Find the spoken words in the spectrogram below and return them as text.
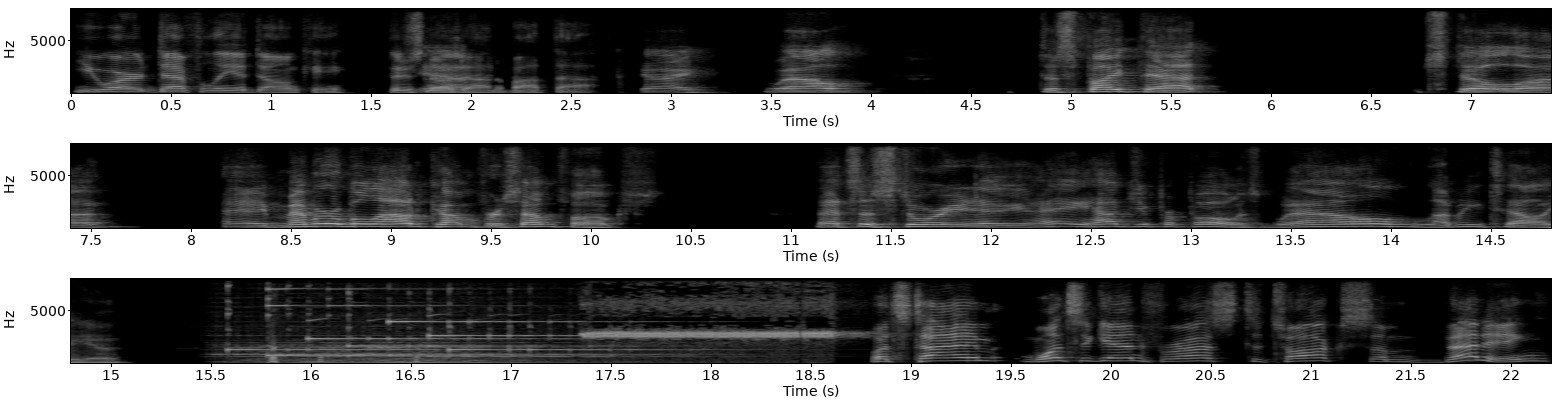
you are definitely a donkey. There's yeah. no doubt about that. Okay. Well, despite that, still uh, a memorable outcome for some folks. That's a story to, hey, how'd you propose? Well, let me tell you. well, it's time once again for us to talk some betting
